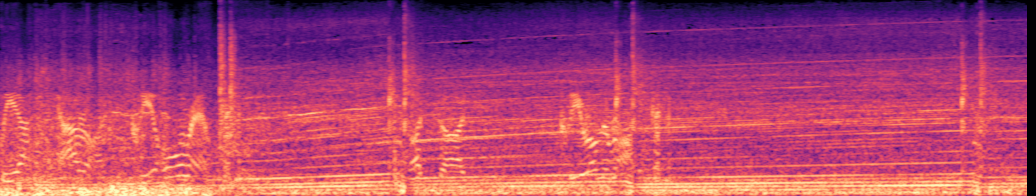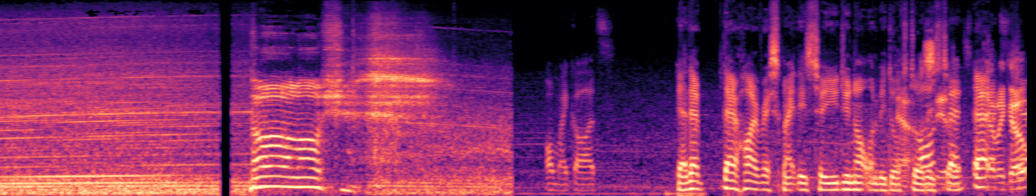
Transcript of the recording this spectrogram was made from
Clear, car right, clear all around. Right side, clear on the right. Oh my god. Yeah, they're they're high risk, mate. These two. You do not want to be door to door. Yeah, These two. it. There we go.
